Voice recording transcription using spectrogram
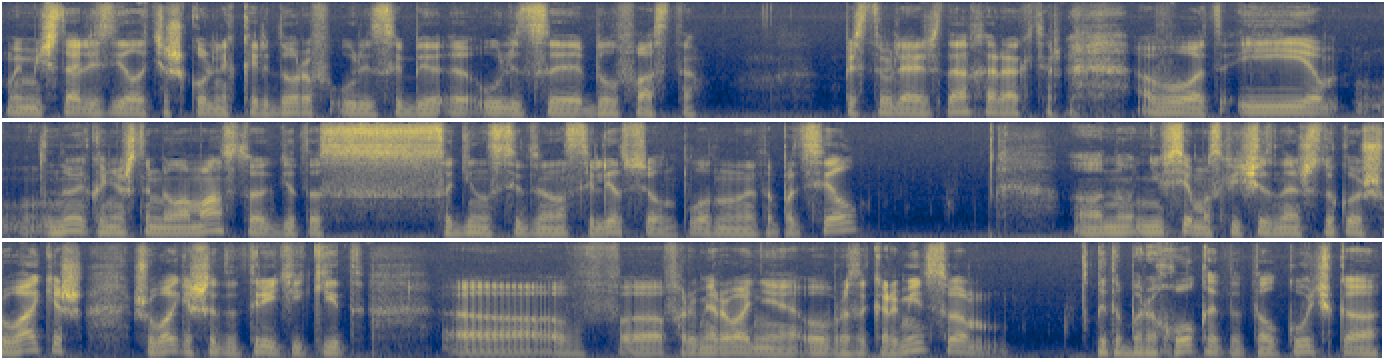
мы мечтали сделать из школьных коридоров улицы, э, улицы Белфаста. Представляешь, да, характер? Вот. И, ну и, конечно, меломанство где-то с 11-12 лет все, он плотно на это подсел – а, но не все москвичи знают, что такое Шувакиш. Шувакиш – это третий кит а, в а, формировании образа кормильца. Это барахолка, это толкучка,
